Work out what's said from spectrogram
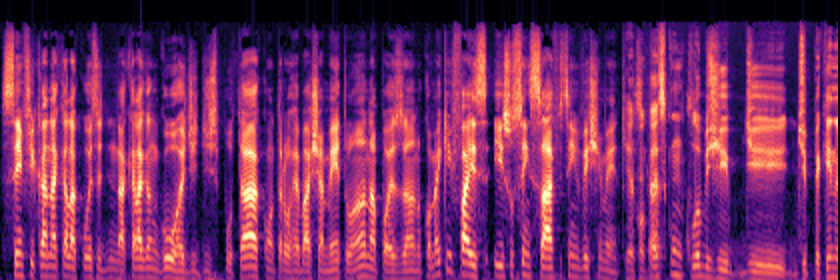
sem ficar naquela coisa, naquela gangorra de disputar contra o rebaixamento ano após ano? Como é que faz isso sem SAF, sem investimento? Que acontece com clubes de, de, de pequeno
